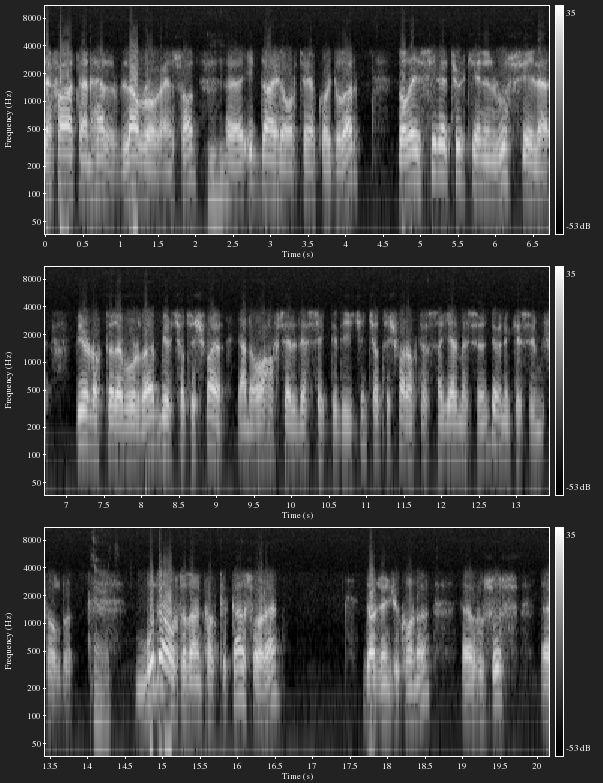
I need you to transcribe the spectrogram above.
defaten her Lavrov en son e, iddia ile ortaya koydular. Dolayısıyla Türkiye'nin Rusya ile bir noktada burada bir çatışma yani o Hafter'i desteklediği için çatışma noktasına gelmesinin de önü kesilmiş oldu. Evet. Bu da ortadan kalktıktan sonra dördüncü konu e, husus e,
